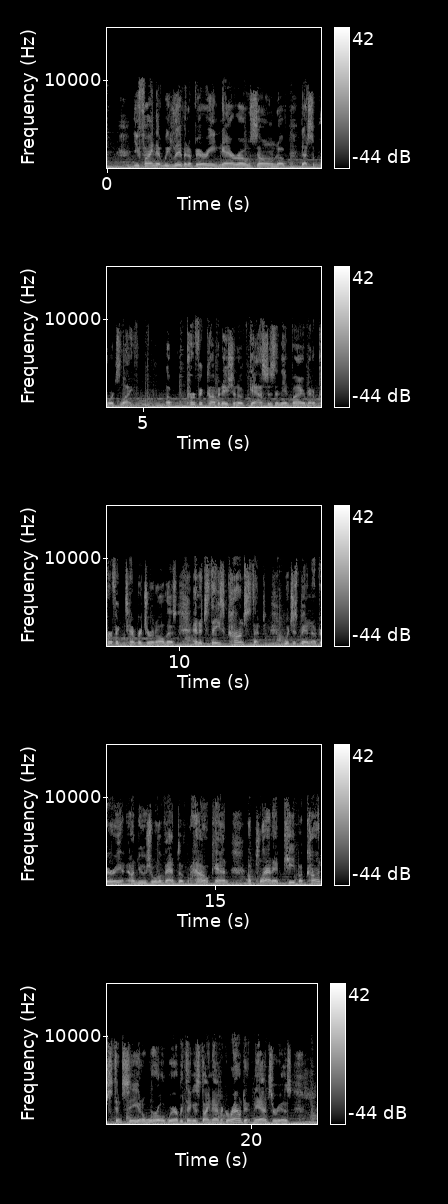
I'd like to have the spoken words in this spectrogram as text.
you find that we live in a very narrow zone of that supports life. A perfect combination of gases in the environment, a perfect temperature and all this. And it stays constant, which has been a very unusual event of how can a planet keep a constancy in a world where everything is dynamic around it? And the answer is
